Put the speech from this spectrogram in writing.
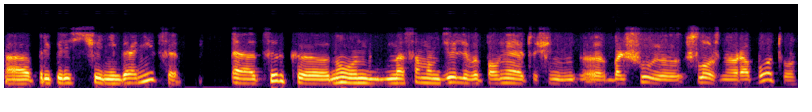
э, при пересечении границы цирк, э, ну, он на самом деле выполняет очень э, большую, сложную работу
